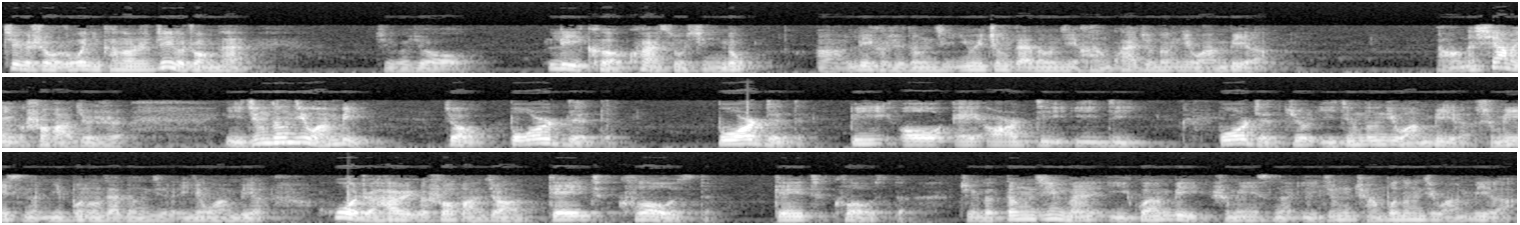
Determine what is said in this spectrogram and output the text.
这个时候如果你看到是这个状态，这个就。立刻快速行动啊！立刻去登机，因为正在登机，很快就登机完毕了。然后，那下面一个说法就是已经登机完毕，叫 boarded，boarded，b o a r d e d，boarded 就已经登机完毕了。什么意思呢？你不能再登机了，已经完毕了。或者还有一个说法叫 gate closed，gate closed，这个登机门已关闭，什么意思呢？已经全部登机完毕了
